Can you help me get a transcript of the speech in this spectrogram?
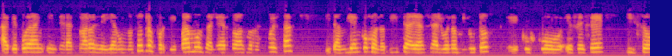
a que puedan interactuar desde ya con nosotros porque vamos a leer todas sus respuestas. Y también como noticia de hace algunos minutos, eh, Cusco FC hizo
